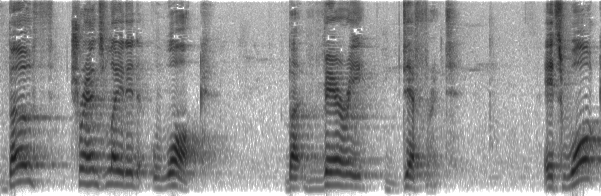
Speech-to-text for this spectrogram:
both translated walk, but very different. It's walk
